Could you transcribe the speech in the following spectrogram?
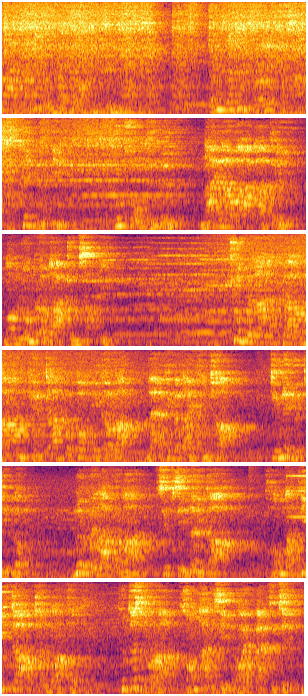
ต้านทัพญี่ปุ่นไว้ตลอดถึงจนกระทั่งโทรเลขคำสั่งให้หยุดยิงถูกส่งถึงมือนายนาวาอากาศตรีมอมหลวงประวาสชุมสายช่วงเวลาอันยาวนานแห่งการปกป้องเอกราชและอธิปไตยของชาติจึงได้ยุติลงเมื่อเวลาประมาณ 14นาฬิกาของวันที่ 9 ธันวาคม พุทธศักราช 2484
